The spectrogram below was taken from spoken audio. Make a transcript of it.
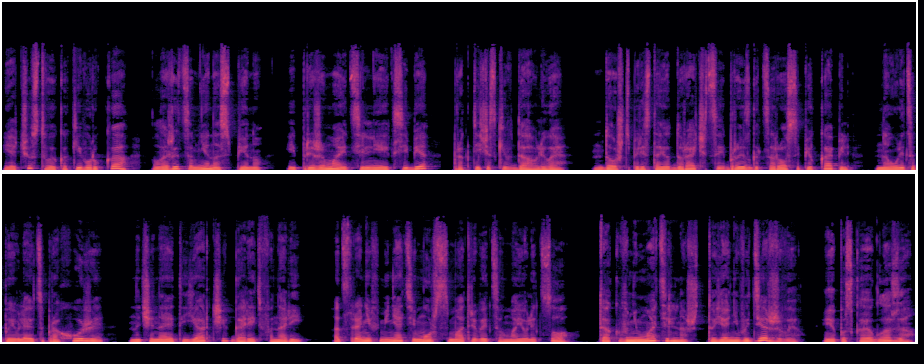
я чувствую, как его рука ложится мне на спину и прижимает сильнее к себе, практически вдавливая. Дождь перестает дурачиться и брызгаться россыпью капель, на улице появляются прохожие, начинает ярче гореть фонари. Отстранив меня, Тимур всматривается в мое лицо. Так внимательно, что я не выдерживаю и опускаю глаза.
